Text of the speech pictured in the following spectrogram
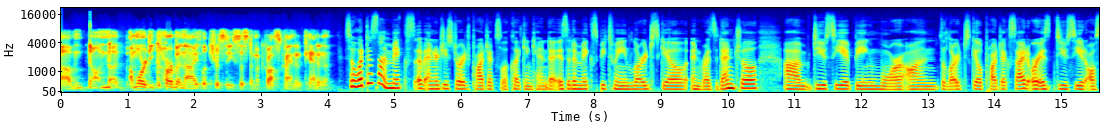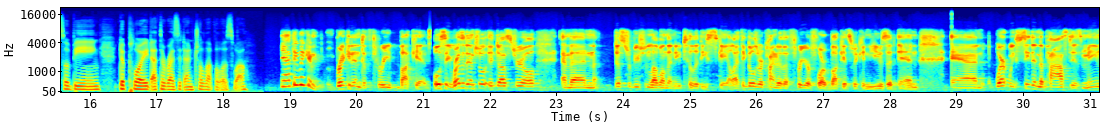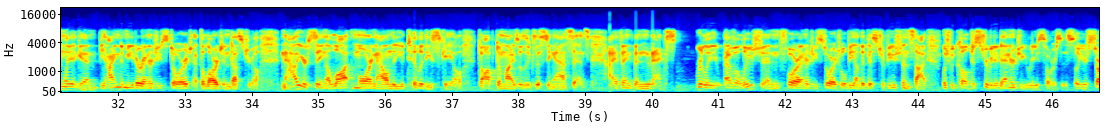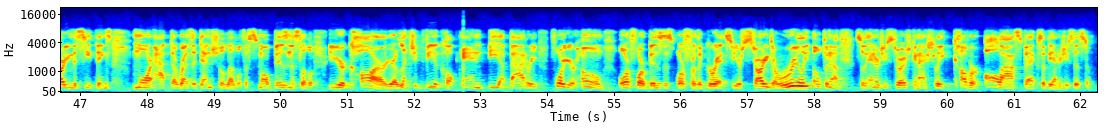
um, a more decarbonized electricity system across Canada. So, what does that mix of energy storage projects look like in Canada? Is it a mix between large scale and residential? Um, do you see it being more on the large scale project side, or is, do you see it also being deployed at the residential level as well? Yeah, I think we can break it into three buckets. We'll see residential, industrial, and then distribution level and then utility scale. I think those are kind of the three or four buckets we can use it in. And where we've seen in the past is mainly, again, behind the meter energy storage at the large industrial. Now you're seeing a lot more now on the utility scale to optimize those existing assets. I think the next really evolution for energy storage will be on the distribution side, which we call distributed energy resources. So you're starting to see things more at the residential level, the small business level. Your car, your electric vehicle can be a battery for your home or for business or for the grid. So you're starting to really open up so the energy storage can actually cover all aspects of the energy system.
